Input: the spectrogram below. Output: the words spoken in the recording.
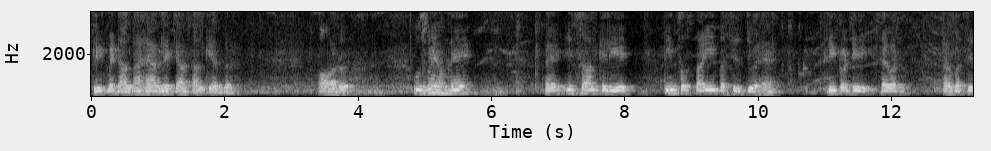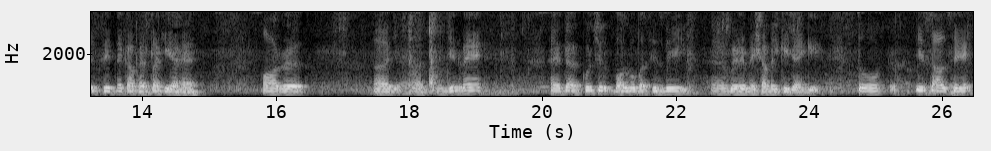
फ्लीट में डालना है अगले चार साल के अंदर। और उसमें हमने इस साल के लिए तीन सौ बसेस जो है 327 बसेस खरीदने का फैसला किया है। और जिनमें कुछ वॉल्वो बसेस भी बेड़े में शामिल की जाएँगी। तो इस साल से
